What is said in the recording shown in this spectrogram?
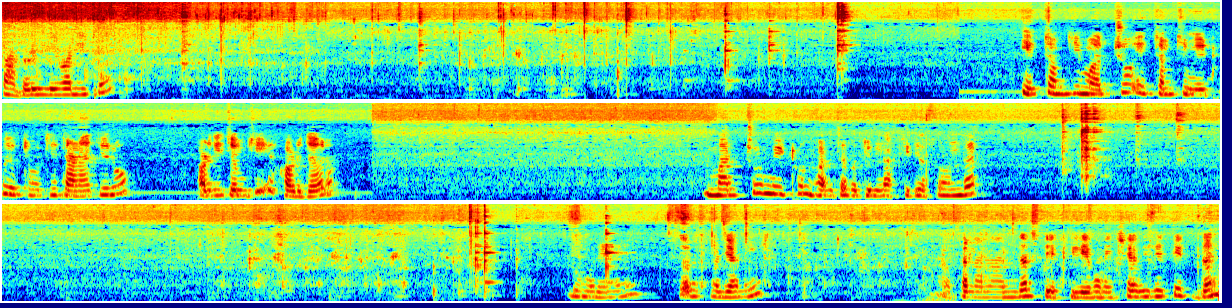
સાંકળી લેવાની છે. એક ચમચી મરચું, એક ચમચી મીઠું, એક ચમચી ધાણા જીરું, અડધી ચમચી હળદર. મરચું, મીઠું હળદર બધું નાખી દેશું અંદર. ડુંગળીને સરસ મજાની મસાલાના અંદર શેકી લેવાની છે આવી રીતે એકદમ.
